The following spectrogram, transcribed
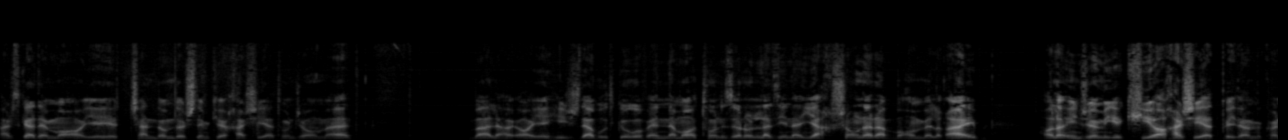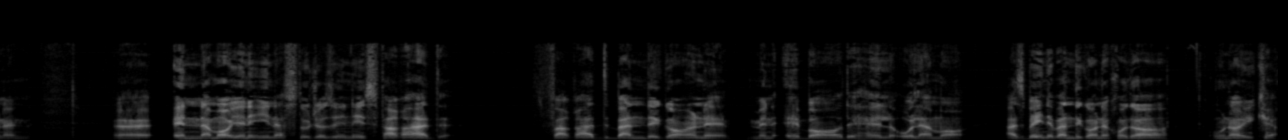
عرض کردم ما آیه چندم داشتیم که خشیت اونجا اومد. بله آیه 18 بود که گفت انما تنزل الذین یخشون ربهم بالغیب. حالا اینجا میگه کیا خشیت پیدا می‌کنن. انما یعنی این است و جزی نیست. فقط فقط بندگان من عباد هل علما. از بین بندگان خدا اونایی که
